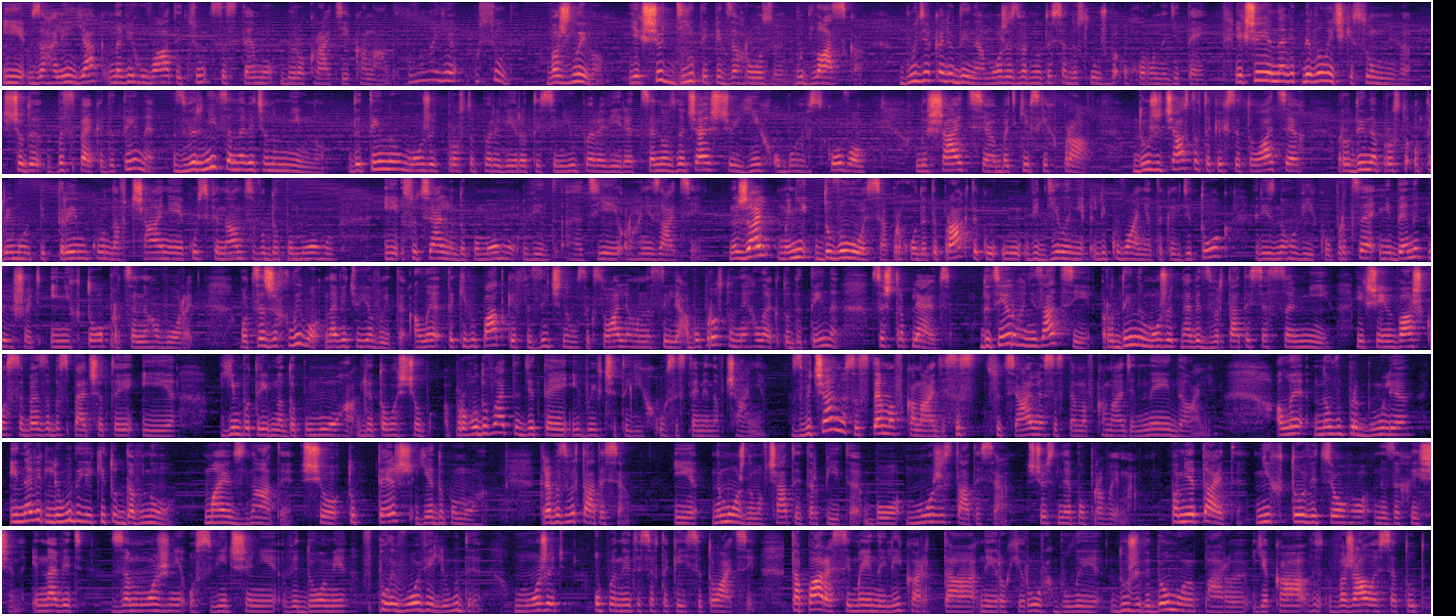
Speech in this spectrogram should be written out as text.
І взагалі як навігувати цю систему бюрократії Канади. Бо вона є усюди. Важливо, якщо діти під загрозою, будь ласка, будь-яка людина може звернутися до служби охорони дітей. Якщо є навіть невеличкі сумніви щодо безпеки дитини, зверніться навіть анонімно. Дитину можуть просто перевірити, сім'ю перевірять. Це не означає, що їх обов'язково лишаться батьківських прав. Дуже часто в таких ситуаціях родина просто отримує підтримку, навчання, якусь фінансову допомогу і соціальну допомогу від е, цієї організації. На жаль, мені довелося проходити практику у відділенні лікування таких діток різного віку. Про це ніде не пишуть і ніхто про це не говорить. Бо це жахливо навіть уявити. Але такі випадки фізичного, сексуального насилля або просто неглекту дитини все ж трапляються. До цієї організації родини можуть навіть звертатися самі, якщо їм важко себе забезпечити і їм потрібна допомога для того, щоб прогодувати дітей і вивчити їх у системі навчання. Звичайно, система в Канаді, соціальна система в Канаді не ідеальна. Але новоприбулі і навіть люди, які тут давно, мають знати, що тут теж є допомога. Треба звертатися. І не можна мовчати і терпіти, бо може статися щось непоправиме. Пам'ятайте, ніхто від цього не захищений, і навіть заможні, освічені, відомі, впливові люди можуть опинитися в такій ситуації. Та пара сімейний лікар та нейрохірург були дуже відомою парою, яка вважалася тут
